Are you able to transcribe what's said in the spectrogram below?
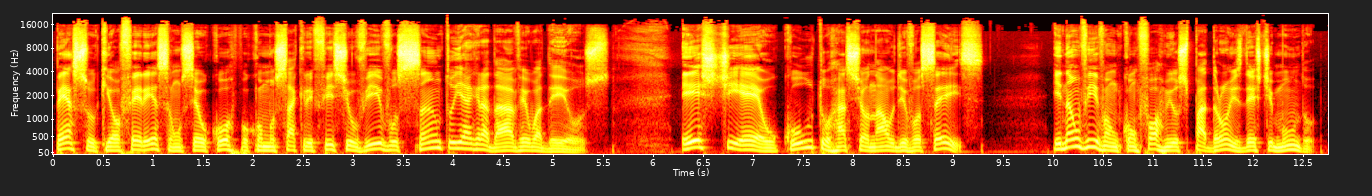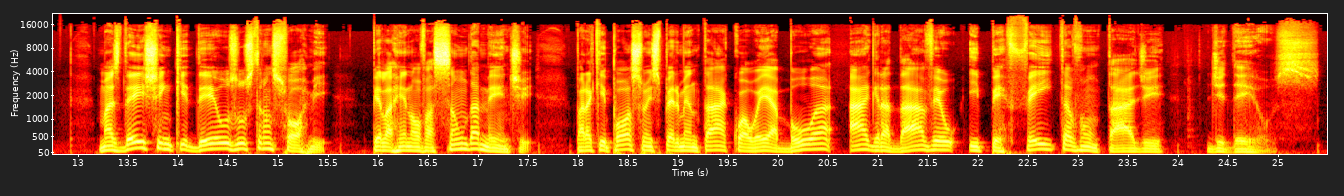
peço que ofereçam o seu corpo como sacrifício vivo, santo e agradável a Deus. Este é o culto racional de vocês. E não vivam conforme os padrões deste mundo, mas deixem que Deus os transforme pela renovação da mente, para que possam experimentar qual é a boa, agradável e perfeita vontade de Deus.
